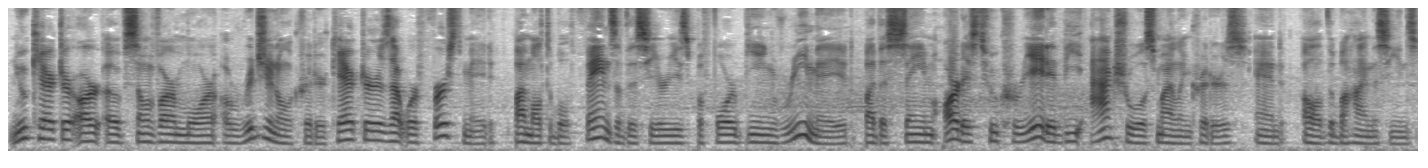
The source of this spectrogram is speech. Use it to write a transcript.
New character art of some of our more original Critter characters that were first made by multiple fans of the series before being remade by the same artist who created the actual Smiling Critters and all of the behind the scenes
